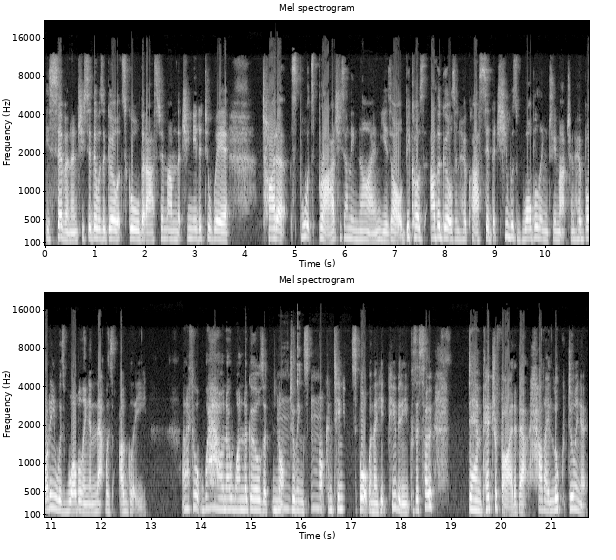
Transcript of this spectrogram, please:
is seven, and she said there was a girl at school that asked her mum that she needed to wear tied a sports bra. She's only nine years old because other girls in her class said that she was wobbling too much and her body was wobbling and that was ugly. And I thought, wow, no wonder girls are not Mm, doing, mm. not continuing sport when they hit puberty because they're so damn petrified about how they look doing it.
